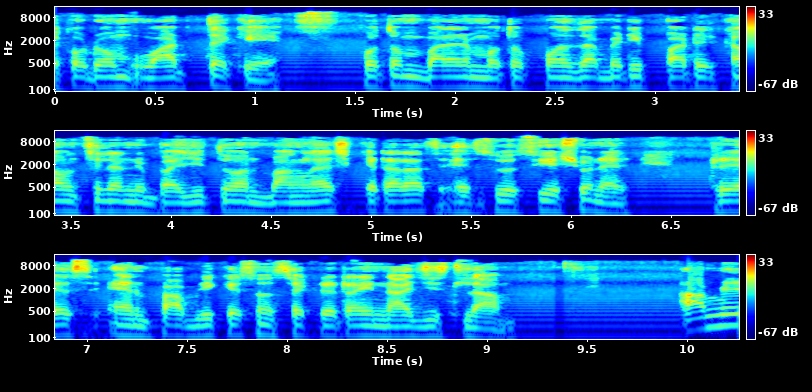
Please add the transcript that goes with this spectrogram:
একডম ওয়ার্ড থেকে। প্রথমবারের মতো কনজারভেটিভ পার্টির কাউন্সিলর নির্বাচিত হন বাংলাদেশ ক্যাটারাস অ্যাসোসিয়েশনের press and publication secretary Naz Islam. আমি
